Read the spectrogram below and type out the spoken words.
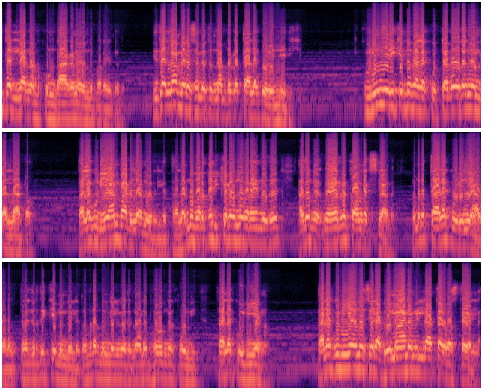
ഇതെല്ലാം നമുക്ക് ഉണ്ടാകണമെന്ന് പറയുന്നത്. ഇതെല്ലാം വരുന്ന സമയത്ത് നമ്മുടെ തല കുനിഞ്ഞിരിക്കും. കുനിഞ്ഞിരിക്കുന്ന തല കുറ്റബോധം കൊണ്ടല്ല കേട്ടോ. തല കുനിയാൻ പാടില്ല എന്ന് പറയില്ല തല എന്ന് പറഞ്ഞിരിക്കണം എന്ന് പറയുന്നത് അത് വേറൊരു കോണ്ടെക്സ്റ്റിലാണ് നമ്മുടെ തല കുനിഞ്ഞാവണം പ്രകൃതിക്ക് മുന്നിൽ. നമ്മുടെ മുന്നിൽ വരുന്ന അനുഭവങ്ങൾക്ക് മുന്നിൽ തല കുനിയണം. തല കുനിയാന്ന് വെച്ചാൽ അഭിമാനമില്ലാത്ത അവസ്ഥയല്ല.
